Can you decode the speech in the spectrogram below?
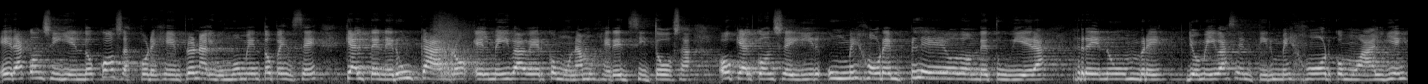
era consiguiendo cosas. Por ejemplo, en algún momento pensé que al tener un carro él me iba a ver como una mujer exitosa o que al conseguir un mejor empleo donde tuviera renombre, yo me iba a sentir mejor como alguien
